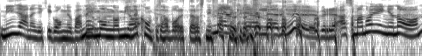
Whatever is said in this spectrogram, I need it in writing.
min hjärna gick igång nu och bara nej. Hur många av mina Ja. kompisar har varit där och sniffat men tänker du? eller hur? Alltså man har ju ingen aning.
